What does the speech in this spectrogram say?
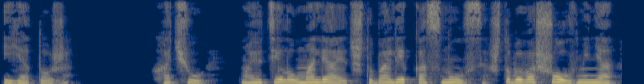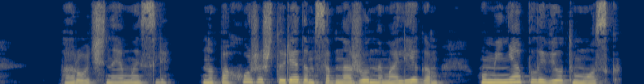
и я тоже. Хочу, Мое тело умоляет, чтобы Олег коснулся, чтобы вошел в меня. Порочные мысли. Но похоже, что рядом с обнаженным Олегом у меня плывет мозг.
